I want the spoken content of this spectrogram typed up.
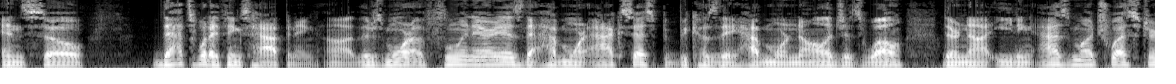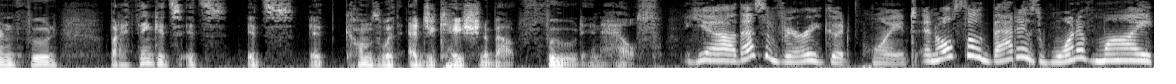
And so that's what I think is happening. Uh, there's more affluent areas that have more access, but because they have more knowledge as well, they're not eating as much Western food. But I think it's it's it's it comes with education about food and health. Yeah, that's a very good. And also, that is one of my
